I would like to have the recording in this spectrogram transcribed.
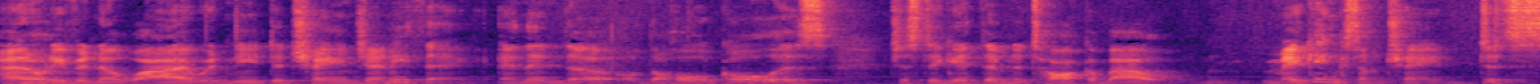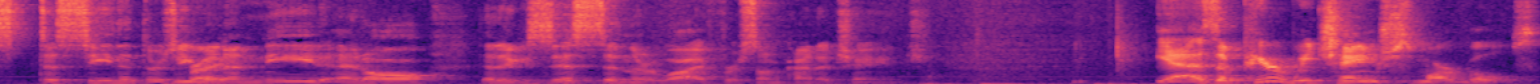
"I don't even know why I would need to change anything," and then the the whole goal is just to get them to talk about making some change, just to see that there's even right. a need at all that exists in their life for some kind of change yeah, as a peer, we change SMART goals.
